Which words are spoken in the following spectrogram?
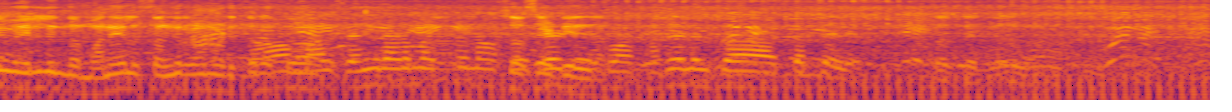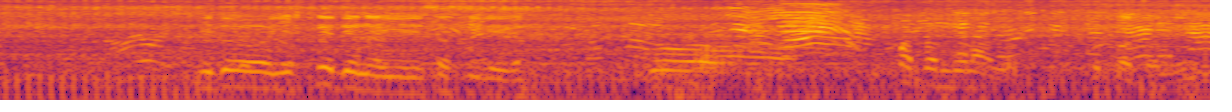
ನೀವು ಎಲ್ಲಿಂದ ಮನೆಯಲ್ಲಿ ಸಂಗ್ರಹ ಮಾಡ್ತೀರಾ ಸಂಗ್ರಹ ಅಥವಾ ಮಾಡಿ ಸಂಗ್ರಹಣ ಮಾಡ್ಕೊಂಡು ನಾವು ಸೊಸೈಟಿಯಿಂದ? ಸೊಸೈಟಿ ಅಂತ ತರ್ತೇವೆ? ಇದು ಎಷ್ಟನೇ ದಿನ ಈ ಸಸಿಗೆ ಈಗ? ಇದು ಇಪ್ಪತ್ತೊಂದು ದಿನ ಆಗಿದೆ. ಇಪ್ಪತ್ತೊಂದು ದಿನ.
